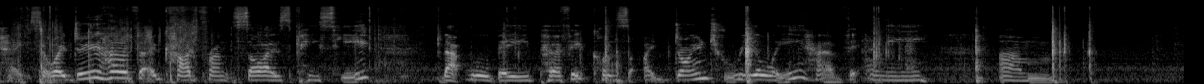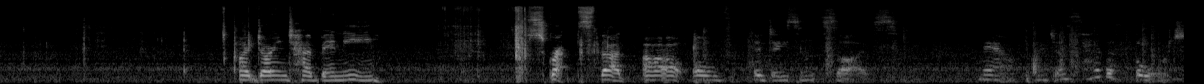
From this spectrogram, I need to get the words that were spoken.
Okay, so I do have a card front size piece here. That will be perfect because I don't really have any um, I don't have any scraps that are of a decent size. Now, I just had a thought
